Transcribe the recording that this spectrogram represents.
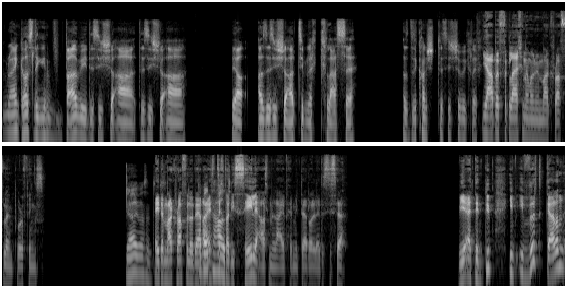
Ryan Gosling in Barbie, das ist schon auch, das ist schon auch, ja, also das ist schon auch ziemlich klasse. Also das kannst, das ist schon wirklich, Ja, aber vergleiche nochmal mit Mark Ruffalo in Poor Things. Ja, ich weiß nicht. Hey, der Mark Ruffalo, der reißt sich da die Seele aus dem Leib hey, mit der Rolle. Das ist ja. Wie er den Typ. Ich, ich würde gern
